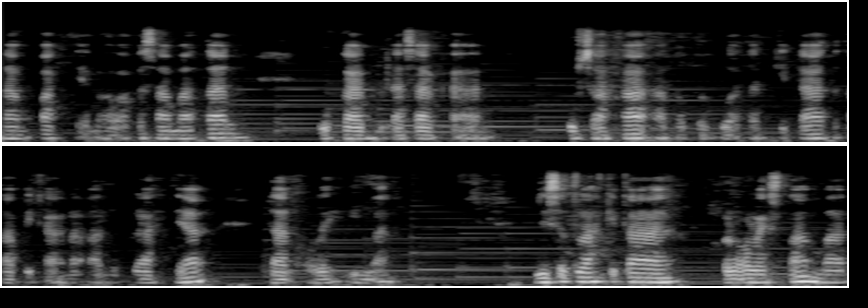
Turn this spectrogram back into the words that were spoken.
nampak ya bahwa keselamatan bukan berdasarkan usaha atau perbuatan kita tetapi karena anugerahnya dan oleh iman. Jadi setelah kita beroleh selamat,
